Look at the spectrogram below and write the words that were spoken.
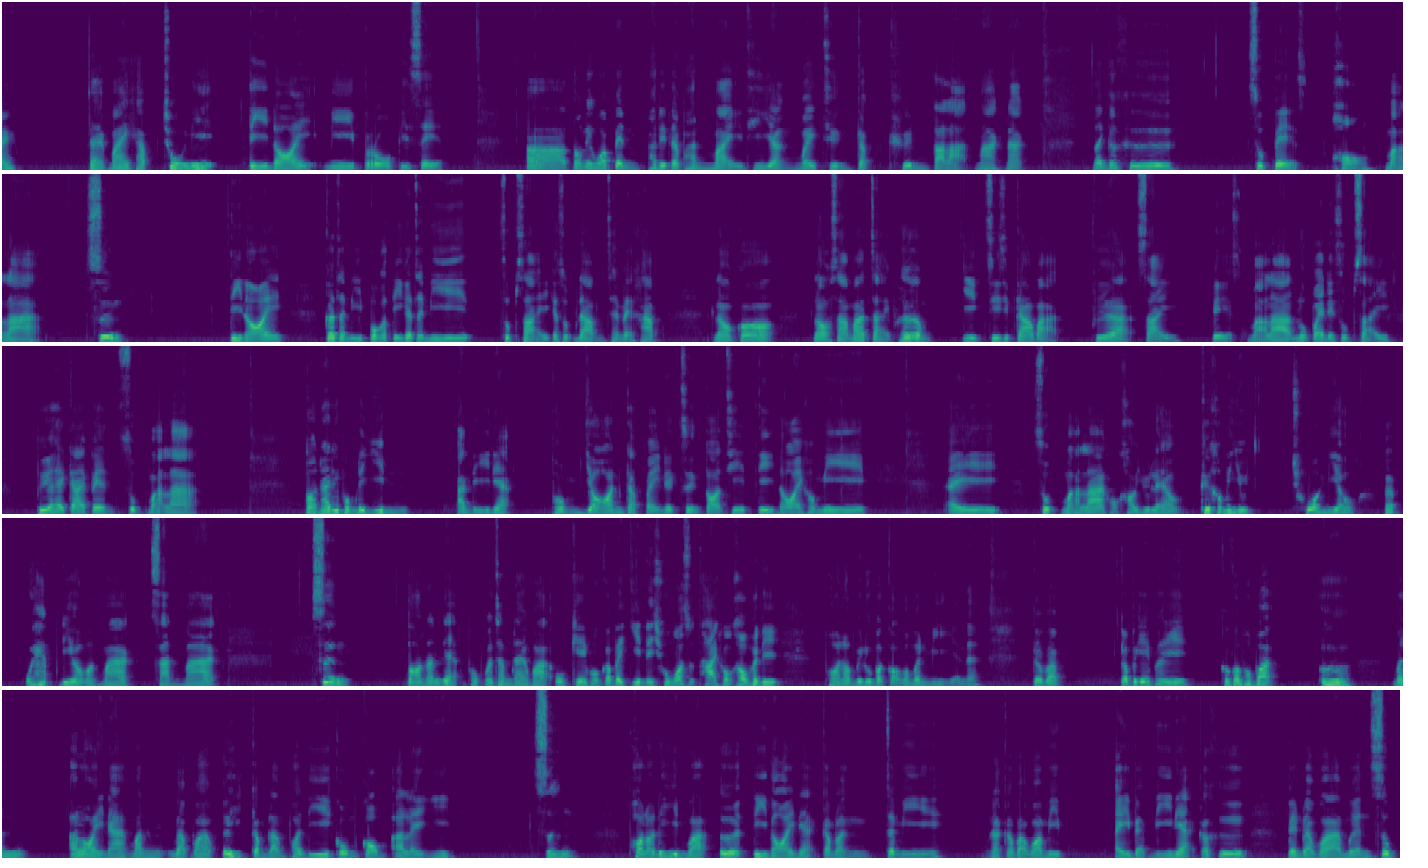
แต่ไม่ครับ ช่วงนี้ตีน้อยมีโปรพิเศษ อ่า ต้องเรียกว่าเป็นผลิตภัณฑ์ใหม่ที่ยังไม่ถึงกับขึ้นตลาดมากนัก นั่นก็คือซูเปสของมาล่า ซึ่งตีน้อยก็จะมีปกติก็จะมีซุปใสกับซุปดำใช่ไหมครับ แล้วก็เราสามารถจ่ายเพิ่มอีก 49 บาท เพื่อใส่เบสมาล่าลงไปในซุปใส พื่อให้กลายเป็นซุปมาล่า ตอนแรกที่ผมได้ยินอันนี้เนี่ย ผมย้อนกลับไปนึกถึงตอนที่ตีน้อยเขามีไอซุปหมาล่าของเขาอยู่แล้ว คือเขามีอยู่ช่วงเดียว แบบแวบเดียวมากๆ สั้นมาก ซึ่งตอนนั้นเนี่ยผมก็จำได้ว่าโอเค ผมก็ไปกินในช่วงวันสุดท้ายของเขาพอดี เพราะเราไม่รู้มาก่อนว่ามันมีนะ ก็แบบก็ไปกินพอดี ก็ก็พบว่า เออ มัน อร่อยนะ มันแบบว่า เอ้ยกำลังพอดีกลมกล่อมอะไรอย่างนี้ ซึ่งพอเราได้ยินว่า เออตีน้อยเนี่ยกำลังจะมีแล้วก็แบบว่ามีไอแบบนี้เนี่ยก็คือเป็นแบบว่าเหมือนซุป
